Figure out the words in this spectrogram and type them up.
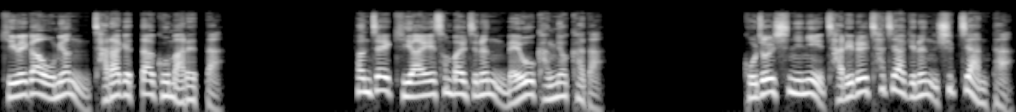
기회가 오면 잘하겠다고 말했다. 현재 기아의 선발진은 매우 강력하다. 고졸 신인이 자리를 차지하기는 쉽지 않다.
